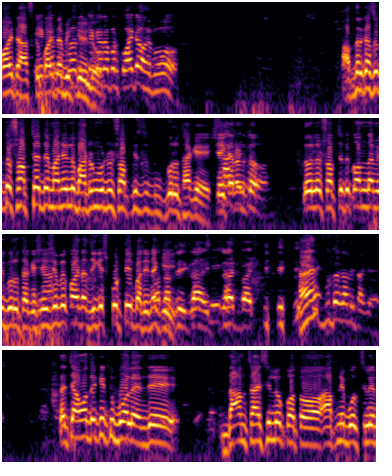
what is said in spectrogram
কয়টা? আজকে কয়টা বিক্রি হলো কয়টা হইব? আপনার কাছে তো সবচাইতে মানে হলো বাটন বুটন সবকিছু গরু থাকে। সেই কারণে তো। তো। তো হলো সবচেয়ে কম দামি গরু থাকে সেই হিসেবে কয়টা জিজ্ঞেস করতেই পারি নাকি? হ্যাঁ? গুটা তাই আমাদেরকে একটু বলেন যে দাম চাইছিল কত আপনি বলছিলেন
